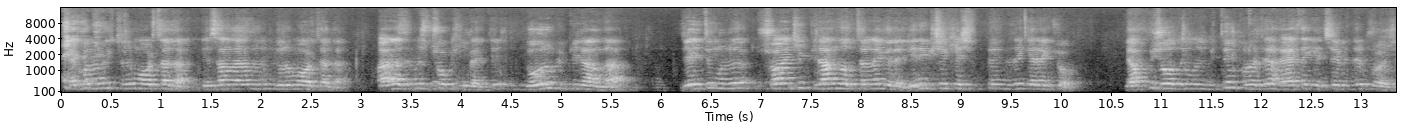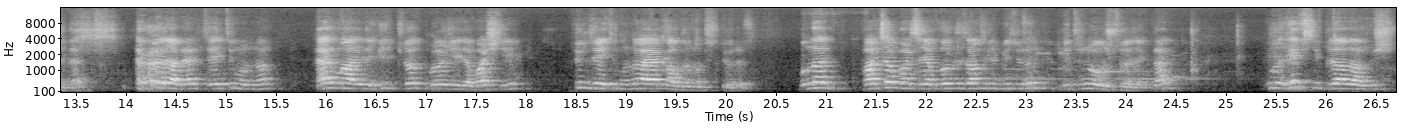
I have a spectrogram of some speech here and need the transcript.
ekonomik durum ortada, insanlarımızın durumu ortada. Arazimiz çok kıymetli, doğru bir planla Zeytinburnu şu anki plan notlarına göre yeni bir şey keşfetmemize gerek yok. Yapmış olduğumuz bütün projeler hayata geçirebilir projeler. Hep beraber Zeytinburnu her mahallede bir pilot projeyle başlayıp tüm Zeytinburnu'nu ayağa kaldırmak istiyoruz. Bunlar parça parça yapıldığı zaman bir bütünün bütünü oluşturacaklar. Bu hepsi planlanmış.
